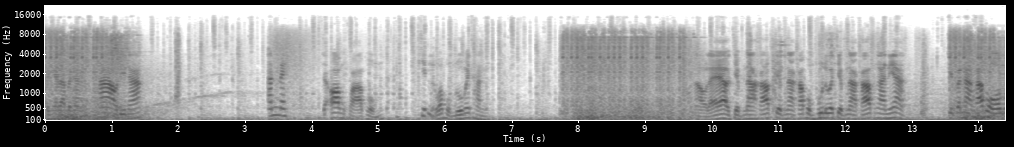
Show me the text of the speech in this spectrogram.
เป็นไงล่ะเป็นไงห้าวดีนะ อันไหนจะอ้อมขวาผม คิดหรือว่าผมรู้ไม่ทัน เอาแล้วเจ็บหนักครับ เจ็บหนักครับ ผมพูดเลยว่าเจ็บหนักครับ งานเนี้ยเจ็บกันหนักครับผม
